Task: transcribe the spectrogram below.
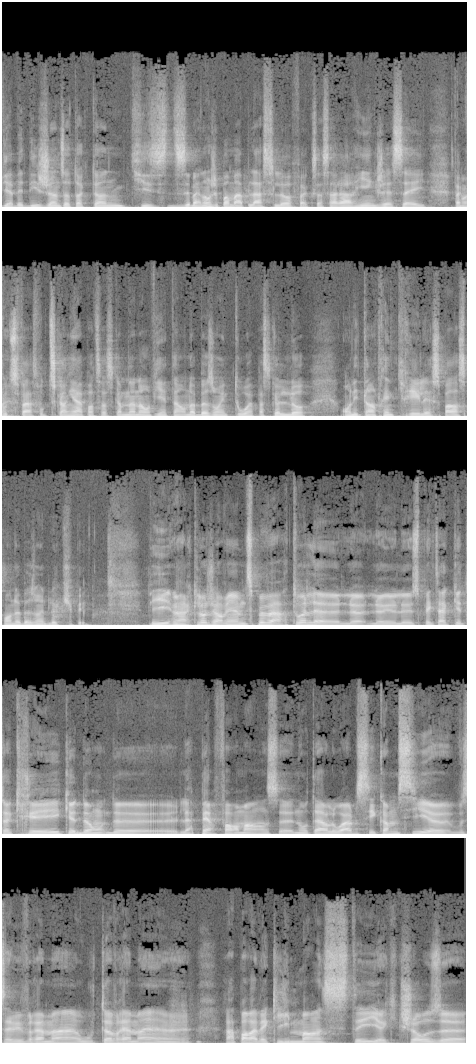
il y avait des jeunes autochtones qui se disaient, ben non, j'ai pas ma place là, fait que ça sert à rien que j'essaye. Fait que faut que tu fasses, faut que tu cognes à la porte, tu fasses comme, non, non, viens-t'en, on a besoin de toi, parce que là, on est en train de créer l'espace, puis on a besoin de l'occuper. Puis, Marc-Claude, je reviens un petit peu vers toi. Le, le- le- le spectacle que tu as créé, que de la performance euh, Nos Terres Louables, c'est comme si euh, vous avez vraiment, ou tu as vraiment un rapport avec l'immensité. Il y a quelque chose euh,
